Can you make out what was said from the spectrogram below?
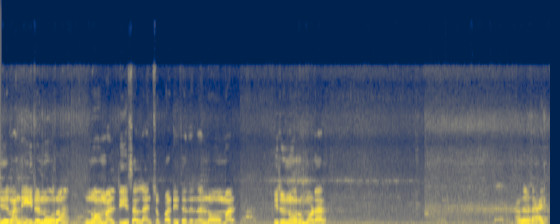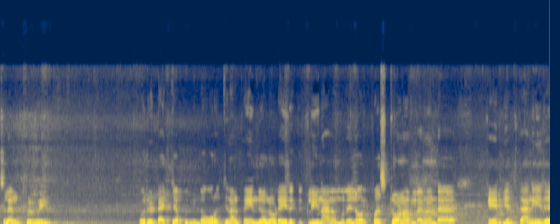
இது வந்து இருநூறு நார்மல் டீசல் தான் சூப்பர் டீசல் இல்லை நார்மல் இருநூறு மாடல் அதோட ஆக்சுவலன் ஃப்ரீ ஒரு டச் அப் இந்த ஒரிஜினல் பெயிண்ட்களோட இருக்குது க்ளீனான முறையில் ஒரு ஃபர்ஸ்ட் ஓனரில் நின்ற கேடிஹெச் தான் இது.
